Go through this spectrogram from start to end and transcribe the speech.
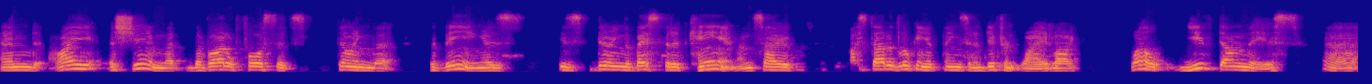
And I assume that the vital force that's filling the, the being is, is doing the best that it can. And so I started looking at things in a different way like, well, you've done this. Uh,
